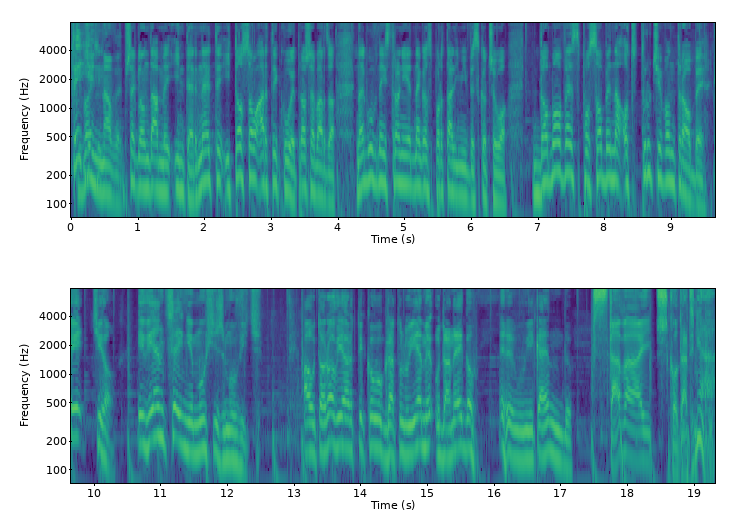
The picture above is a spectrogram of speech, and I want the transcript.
Tydzień Właśnie nawet. Przeglądamy internety i to są artykuły. Proszę bardzo. Na głównej stronie jednego z portali mi wyskoczyło. Domowe sposoby na odtrucie wątroby. I cicho. I więcej nie musisz mówić. Autorowi artykułu gratulujemy udanego weekendu. Wstawaj, szkoda dnia.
